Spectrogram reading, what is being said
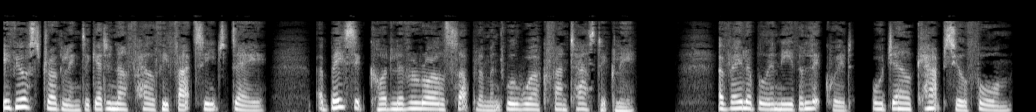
If you're struggling to get enough healthy fats each day, a basic cod liver oil supplement will work fantastically. Available in either liquid or gel capsule form,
